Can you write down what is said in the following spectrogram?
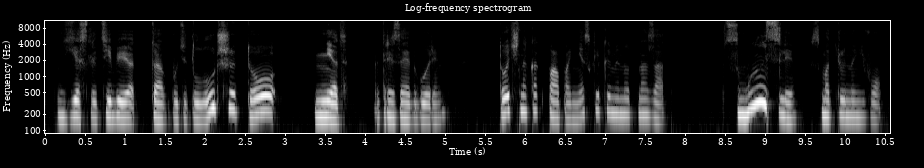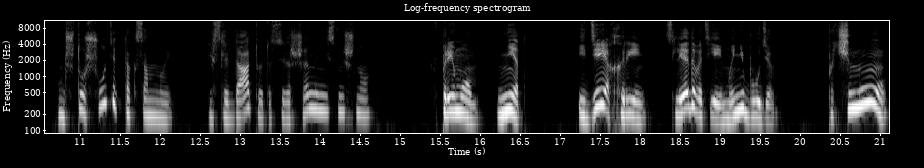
— если тебе так будет лучше, то...» «Нет», — отрезает Горин. Точно как папа несколько минут назад. «В смысле?» — смотрю на него. «Он что, шутит так со мной? Если да, то это совершенно не смешно». «В прямом. Нет. Идея хрень. Следовать ей мы не будем». Почему?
